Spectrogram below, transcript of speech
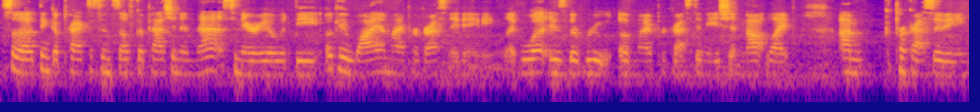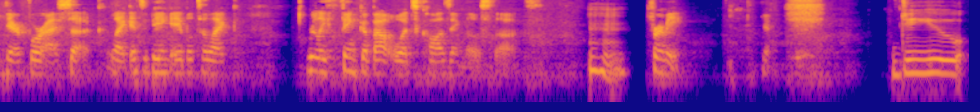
so i think a practice in self-compassion in that scenario would be okay why am i procrastinating? Like what is the root of my procrastination? Not like i'm procrastinating therefore i suck. Like it's being able to like really think about what's causing those thoughts. Mm-hmm for me. Yeah. Do you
